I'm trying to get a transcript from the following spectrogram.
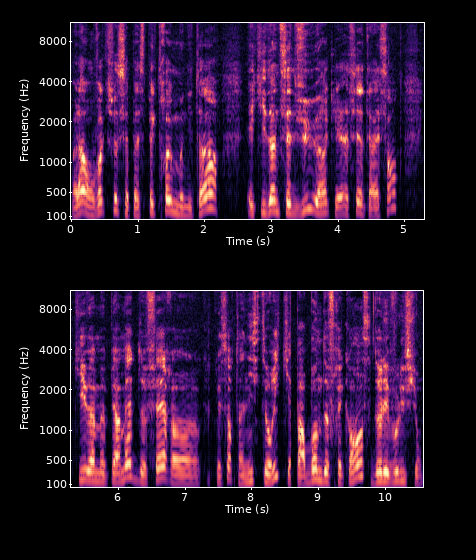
voilà, on voit quelque chose qui s'appelle Spectrum Monitor et qui donne cette vue hein, qui est assez intéressante, qui va me permettre de faire en quelque sorte un historique par bande de fréquence de l'évolution.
